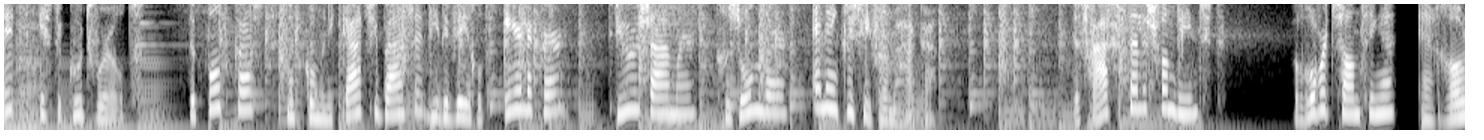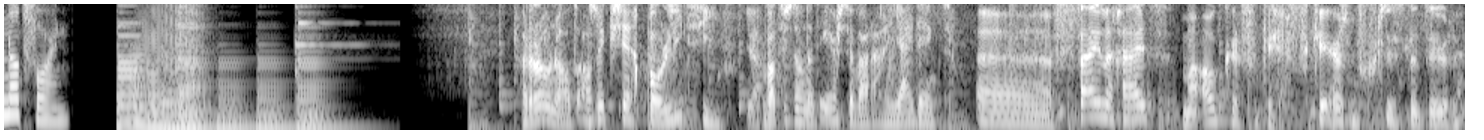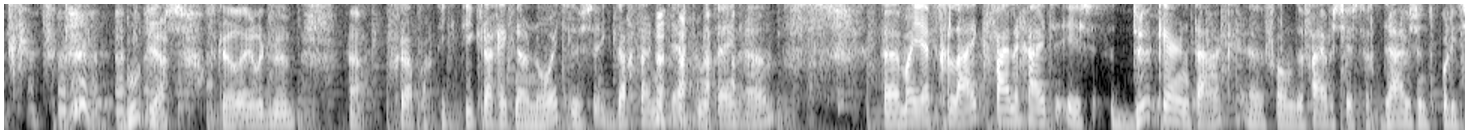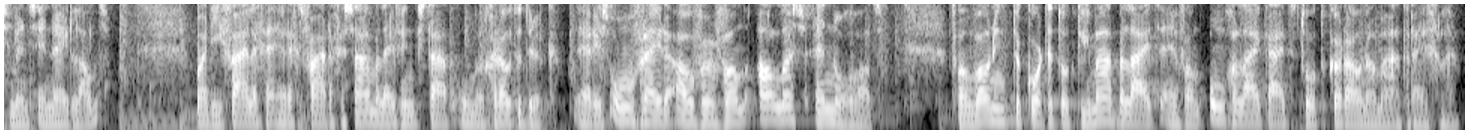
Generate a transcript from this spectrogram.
Dit is The Good World, de podcast met communicatiebazen die de wereld eerlijker, duurzamer, gezonder en inclusiever maken. De vraagstellers van dienst, Robert Santingen en Ronald Voorn. Ronald, als ik zeg politie, Ja. wat is dan het eerste waaraan jij denkt? Eh, veiligheid, maar ook eh, verkeer, verkeersboetes natuurlijk. Boetes. Ja, als ik heel eerlijk ben. Ja. Grappig, die, die krijg ik nou nooit, dus ik dacht daar niet echt meteen aan. Eh, maar je hebt gelijk, veiligheid is dé kerntaak van de 65.000 politiemensen in Nederland. Maar die veilige en rechtvaardige samenleving staat onder grote druk. Er is onvrede over van alles en nog wat. Van woningtekorten tot klimaatbeleid en van ongelijkheid tot coronamaatregelen.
